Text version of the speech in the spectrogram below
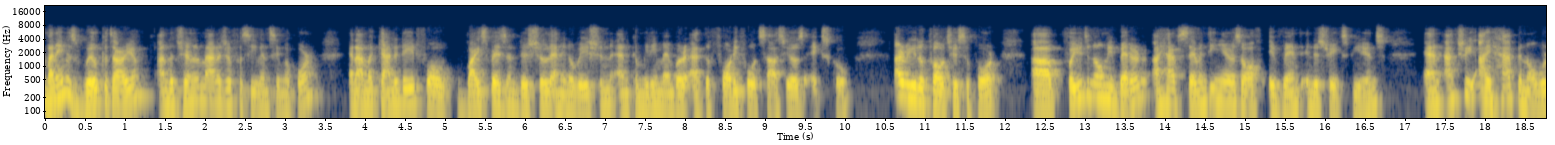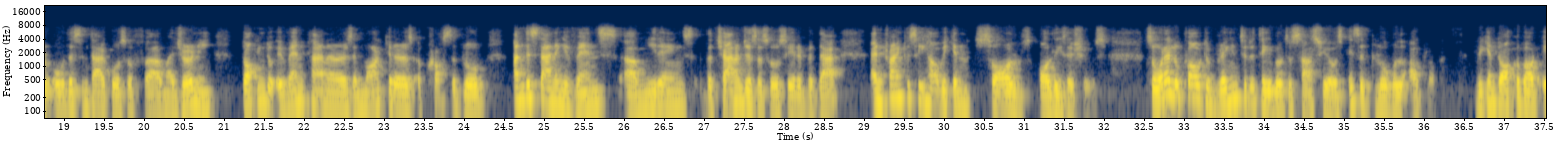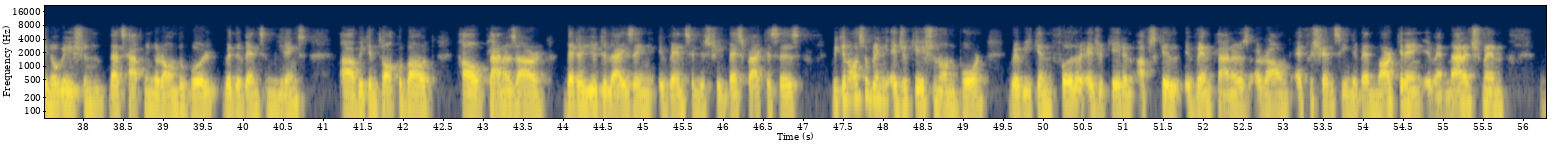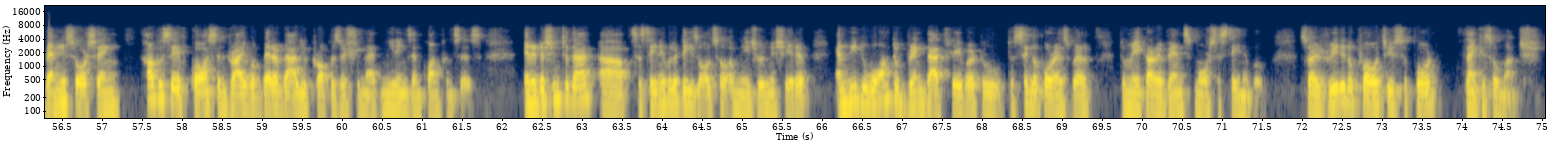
My name is Will Kataria. I'm the General Manager for Cvent Singapore, and I'm a candidate for Vice President Digital and Innovation and committee member at the 44th SACEOS Exco. I really look forward to your support. Uh, for you to know me better, I have 17 years of event industry experience. And actually, I have been over, over this entire course of uh, my journey talking to event planners and marketers across the globe, understanding events, uh, meetings, the challenges associated with that, and trying to see how we can solve all these issues. So what I look forward to bringing to the table to SACEOS is a global outlook. We can talk about innovation that's happening around the world with events and meetings. Uh, we can talk about how planners are better utilizing events industry best practices. We can also bring education on board where we can further educate and upskill event planners around efficiency in event marketing, event management, venue sourcing, how to save costs and drive a better value proposition at meetings and conferences. In addition to that, uh, sustainability is also a major initiative, and we do want to bring that flavor to, to Singapore as well to make our events more sustainable. So I really look forward to your support. Thank you so much.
